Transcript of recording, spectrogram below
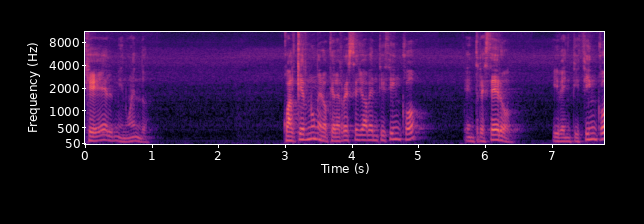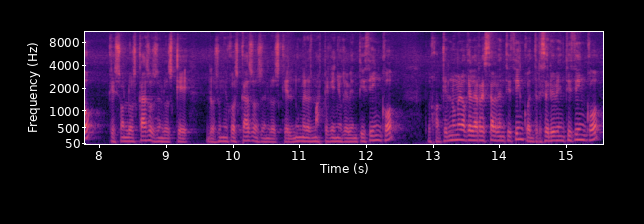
que el minuendo. Cualquier número que le reste yo a 25, entre 0 y 25, que son los casos en los que, los únicos casos en los que el número es más pequeño que 25, pues cualquier número que le resta al 25 entre 0 y 25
